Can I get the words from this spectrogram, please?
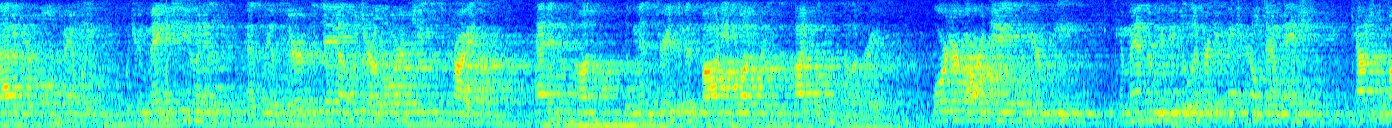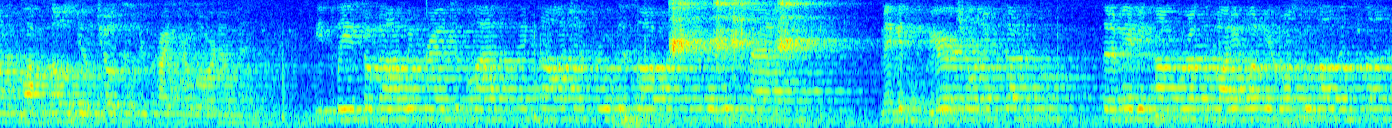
that of your whole family, which we make to you and as, as we observe the day on which our Lord Jesus Christ headed on the mysteries of his body and blood for his disciples to celebrate. Order our days in your peace. Command that we be delivered from eternal damnation, counted among the flock of those you have chosen through Christ our Lord. Amen. Be pleased, O God, we pray, to bless, acknowledge, and approve this offering in every respect. Make it spiritual and acceptable, so that it may become for us the body and blood of your most beloved Son,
